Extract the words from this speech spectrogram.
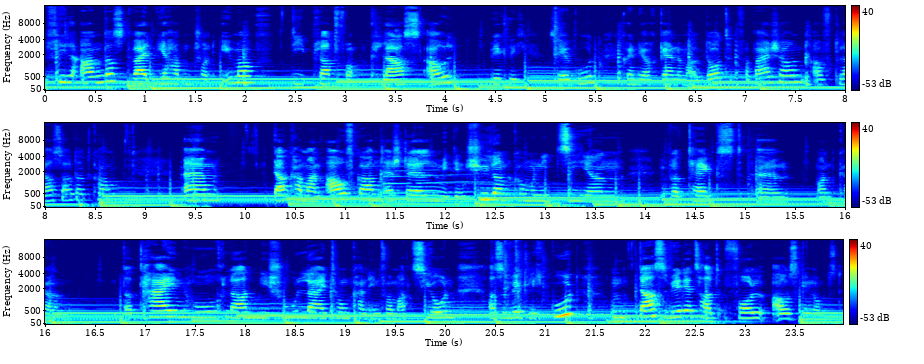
viel anders, weil wir hatten schon immer die Plattform ClassAul, wirklich sehr gut. Könnt ihr auch gerne mal dort vorbeischauen auf classaul.com. Ähm, da kann man Aufgaben erstellen, mit den Schülern kommunizieren über Text. Ähm, man kann Dateien hochladen, die Schulleitung kann Informationen, also wirklich gut. Und das wird jetzt halt voll ausgenutzt.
